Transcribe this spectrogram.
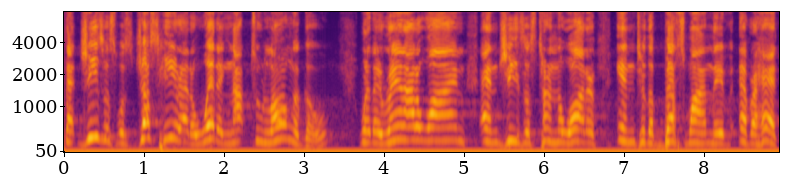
that Jesus was just here at a wedding not too long ago where they ran out of wine and Jesus turned the water into the best wine they've ever had.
